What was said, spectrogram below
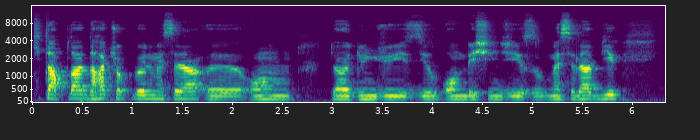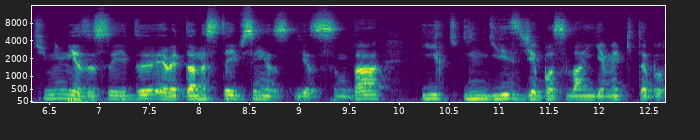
kitaplar daha çok böyle mesela e, on 4. yüzyıl, 15. yüzyıl. Mesela bir kimin yazısıydı? Evet Dana Staves'in yaz, yazısında ilk İngilizce basılan yemek kitabı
